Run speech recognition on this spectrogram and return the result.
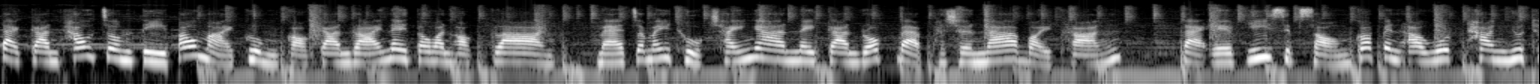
แต่การเข้าโจมตีเป้าหมายกลุ่มก่อการร้ายในตะวันออกกลาง แม้จะไม่ถูกใช้งานในการรบแบบเผชิญหน้าบ่อยครั้ง แต่ F-22 ก็เป็นอาวุธทางยุทธ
